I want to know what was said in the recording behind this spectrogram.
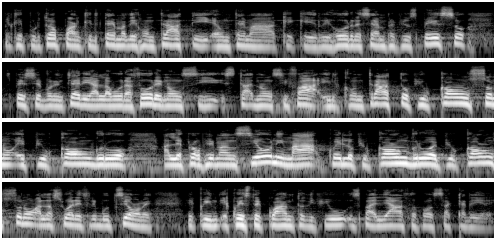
perché purtroppo anche il tema dei contratti è un tema che, che ricorre sempre più spesso, spesso e volentieri al lavoratore non si, sta, non si fa il contratto più consono consono e più congruo alle proprie mansioni, ma quello più congruo e più consono alla sua retribuzione e, quindi, e questo è quanto di più sbagliato possa accadere.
